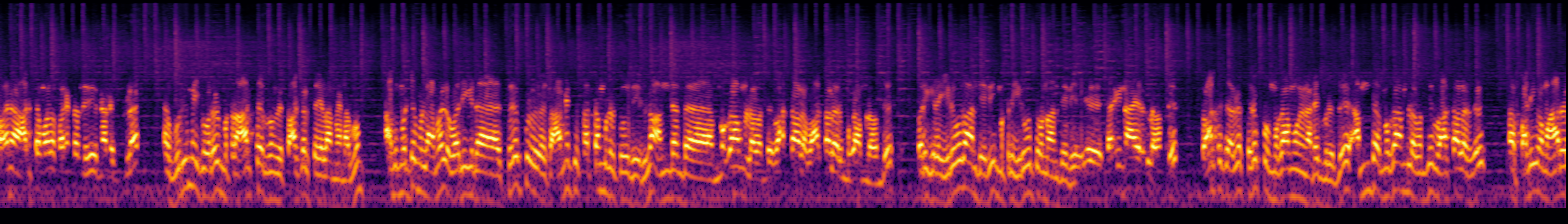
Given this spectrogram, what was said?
பதின- அடுத்த மாதம் பதினெட்டாம் தேதி நடைபெறுகிற உரிமை கோரல் மற்றும் ஆட்சேபங்களை தாக்கல் செய்யலாம் எனவும் அது மட்டும் இல்லாமல் வருகிற சிறப்பு அனைத்து சட்டமன்ற தொகுதிகளிலும் அந்தந்த முகாம்ல வந்து வாக்காளர் வாக்காளர் முகாம்ல வந்து வருகிற இருபதாம் தேதி மற்றும் இருபத்தி ஒண்ணாம் தேதி சனி ஞாயிறுல வந்து வாக்குச்சாவடியில் சிறப்பு முகாம்கள் நடைபெறுது. அந்த முகாம்ல வந்து வாக்காளர்கள் படிவம் ஆறு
